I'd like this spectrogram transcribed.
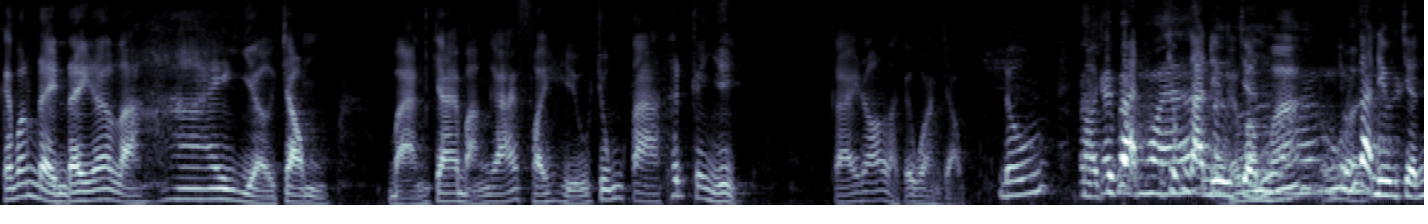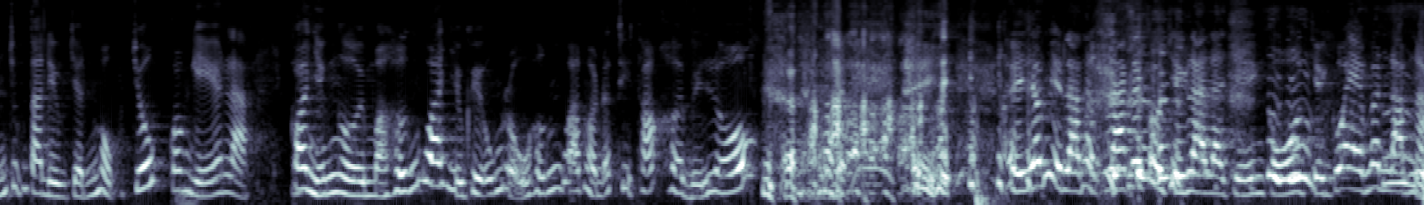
cái vấn đề đây đó là hai vợ chồng bạn trai bạn gái phải hiểu chúng ta thích cái gì. Cái đó là cái quan trọng. Đúng. Và Rồi cái chúng ta chúng ta điều chỉnh chúng rồi. ta điều chỉnh chúng ta điều chỉnh một chút. Có nghĩa là có những người mà hứng quá nhiều khi uống rượu hứng quá mà đất thi thoát hơi bị lố. Thì, thì giống như là thật ra cái câu chuyện này là chuyện của chuyện của em với anh Lâm nè.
